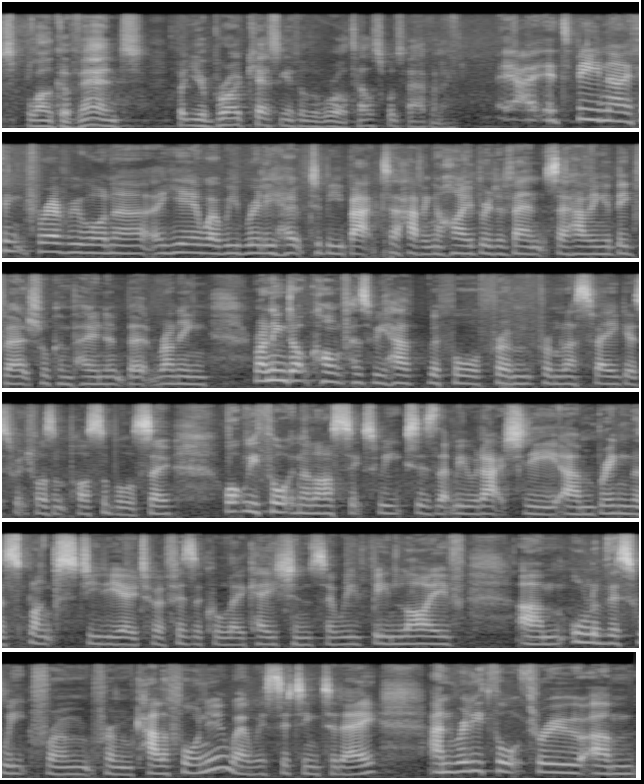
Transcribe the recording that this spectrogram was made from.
Splunk event, but you're broadcasting it to the world. Tell us what's happening. It's been, I think, for everyone a, a, year where we really hope to be back to having a hybrid event, so having a big virtual component, but running running .conf as we had before from, from Las Vegas, which wasn't possible. So what we thought in the last six weeks is that we would actually um, bring the Splunk studio to a physical location. So we've been live um, all of this week from, from California, where we're sitting today, and really thought through um,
